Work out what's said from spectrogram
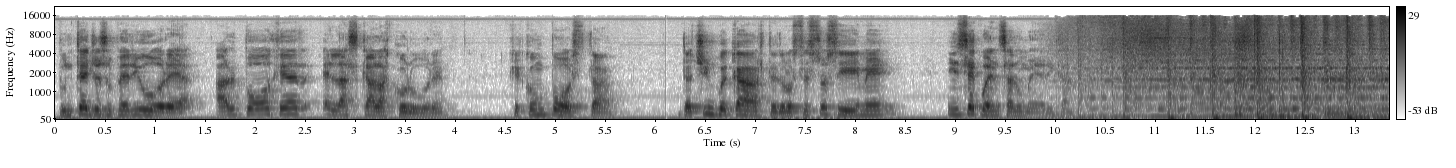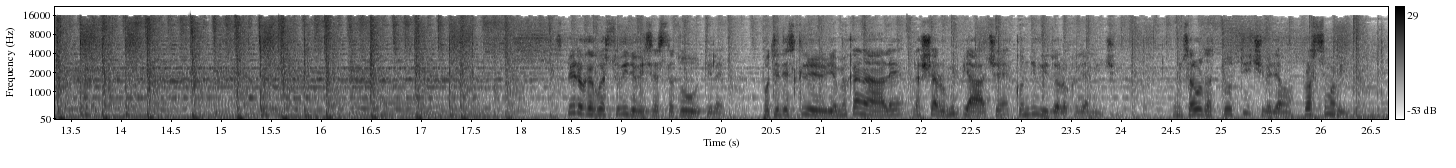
Punteggio superiore al poker è la scala a colore, che è composta da 5 carte dello stesso seme in sequenza numerica. Spero che questo video vi sia stato utile. Potete iscrivervi al mio canale, lasciare un mi piace e condividerlo con gli amici. Un saluto a tutti, ci vediamo al prossimo video.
